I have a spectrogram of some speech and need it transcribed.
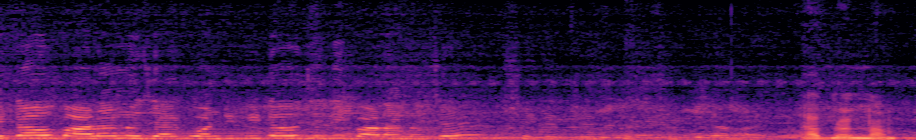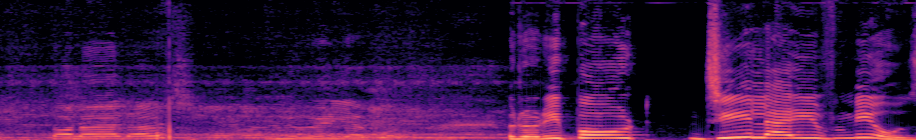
এটাও বাড়ানো যায় কোয়ান্টিটিটাও যদি বাড়ানো যায় সেক্ষেত্রে খুব সুবিধা হয়। আপনার নাম? Tanaya Das report Zee live news.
